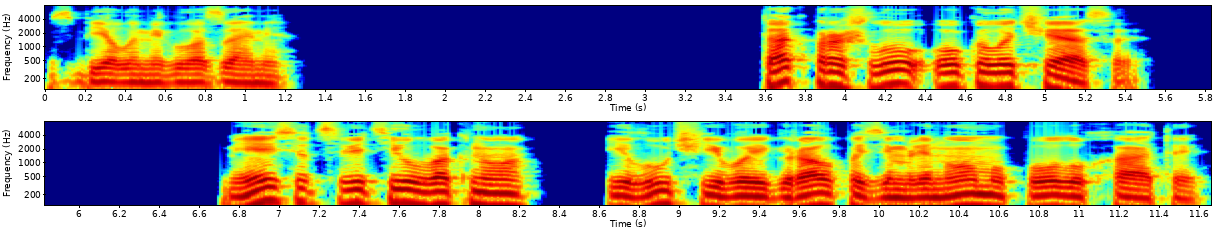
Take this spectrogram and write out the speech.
с белыми глазами. Так прошло около часа. Месяц светил в окно, и луч его играл по земляному полу хаты.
